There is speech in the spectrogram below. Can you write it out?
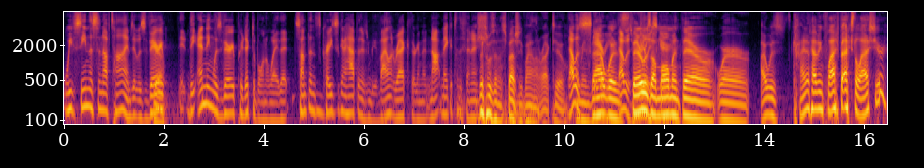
we've seen this enough times it was very it, the ending was very predictable in a way that something's crazy is going to happen there's going to be a violent wreck they're going to not make it to the finish This was an especially violent wreck too. That was I mean, scary. that was That was there was a scary. moment there where I was kind of having flashbacks to last year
